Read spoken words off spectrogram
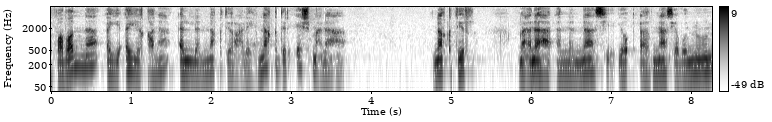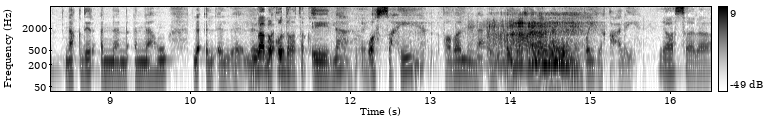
فظن أي أيقن أن لن نقدر عليه. نقدر إيش معناها؟ نقدر معناها أن الناس الناس يظنون نقدر أن أنه لا باب القدرة تقصد إيه لا إيه. والصحيح فظن أي كلام يضيق عليه يا سلام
